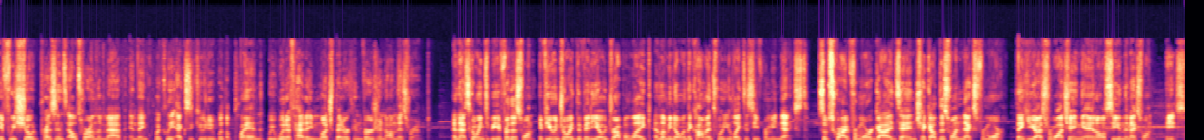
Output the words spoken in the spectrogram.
If we showed presence elsewhere on the map and then quickly executed with a plan, we would have had a much better conversion on this round. And that's going to be it for this one. If you enjoyed the video, drop a like and let me know in the comments what you'd like to see from me next. Subscribe for more guides and check out this one next for more. Thank you guys for watching and I'll see you in the next one. Peace.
